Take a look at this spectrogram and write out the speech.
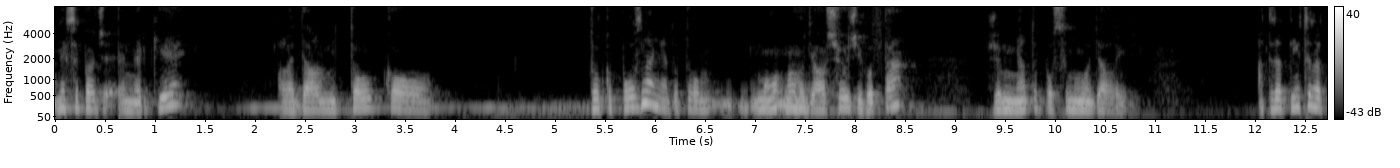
nechcem povedať, že energie, ale dal mi toľko, toľko poznania do toho môjho ďalšieho života, že mňa to posunulo ďalej. A teda tým chcem dať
